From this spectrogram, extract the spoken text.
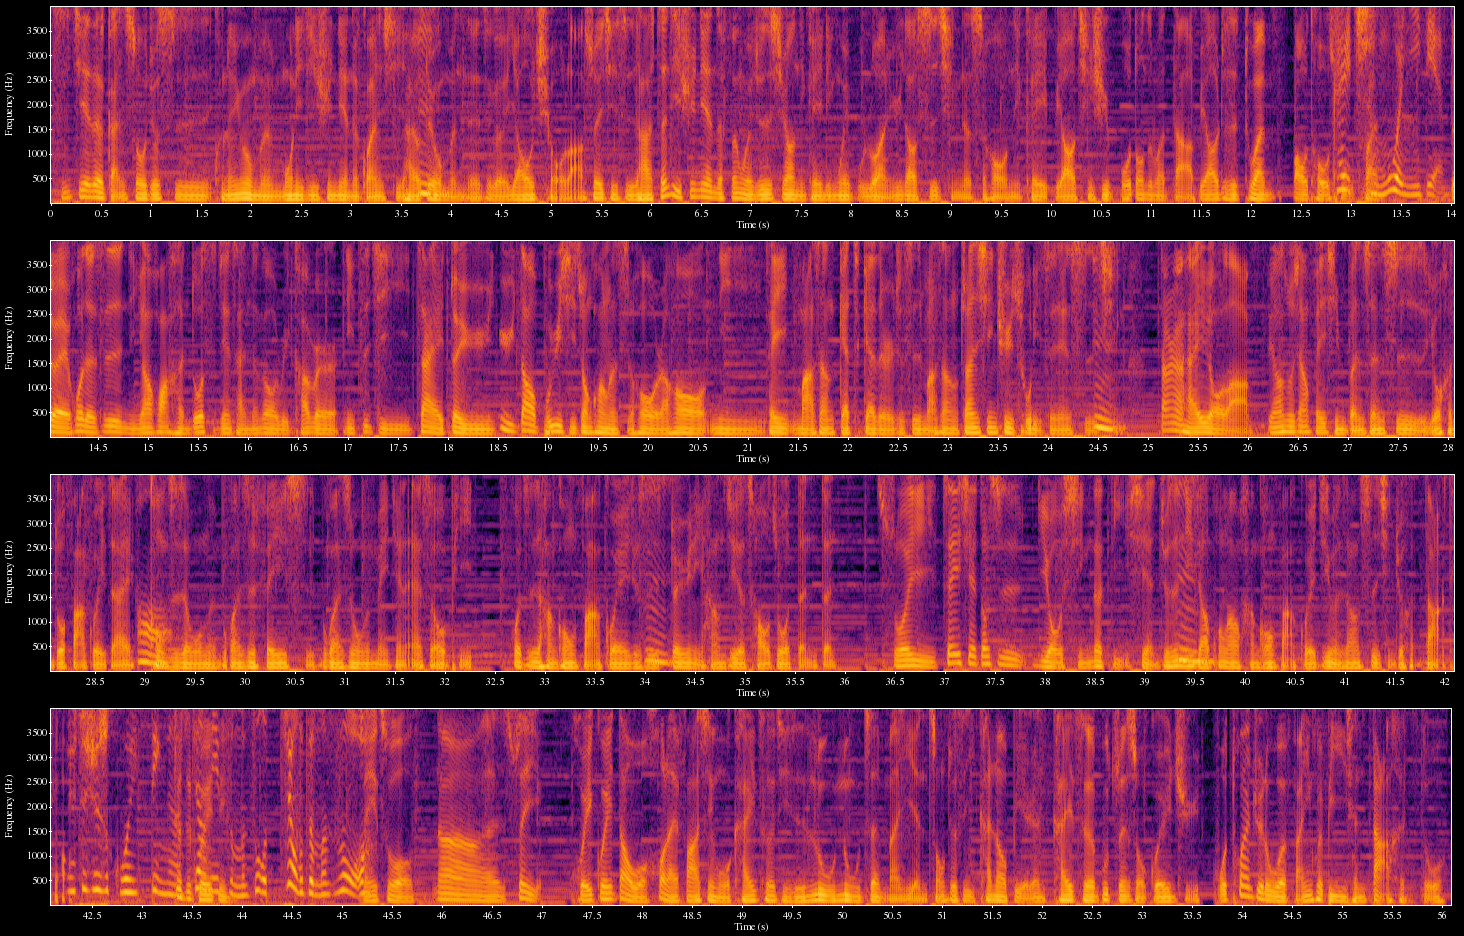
直接的感受就是，可能因为我们模拟机训练的关系，还有对我们的这个要求啦，嗯、所以其实它整体训练的氛围就是希望你可以临危不乱，遇到事情的时候，你可以不要情绪波动这么大，不要就是突然抱头鼠窜，可以沉稳一点。对，或者是你要花很多时间才能够 recover 你自己在对于遇到不预期状况的时候，然后你可以马上 get together，就是马上专心去处理这件事情。嗯当然还有啦，比方说像飞行本身是有很多法规在控制着我们，不管是飞时，不管是我们每天的 SOP，或者是航空法规，就是对于你航机的操作等等，所以这一些都是有形的底线，就是你只要碰到航空法规，基本上事情就很大条，因为这就是规定啊，就是叫你怎么做就怎么做，没错。那所以。回归到我后来发现，我开车其实路怒症蛮严重，就是一看到别人开车不遵守规矩，我突然觉得我的反应会比以前大很多。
